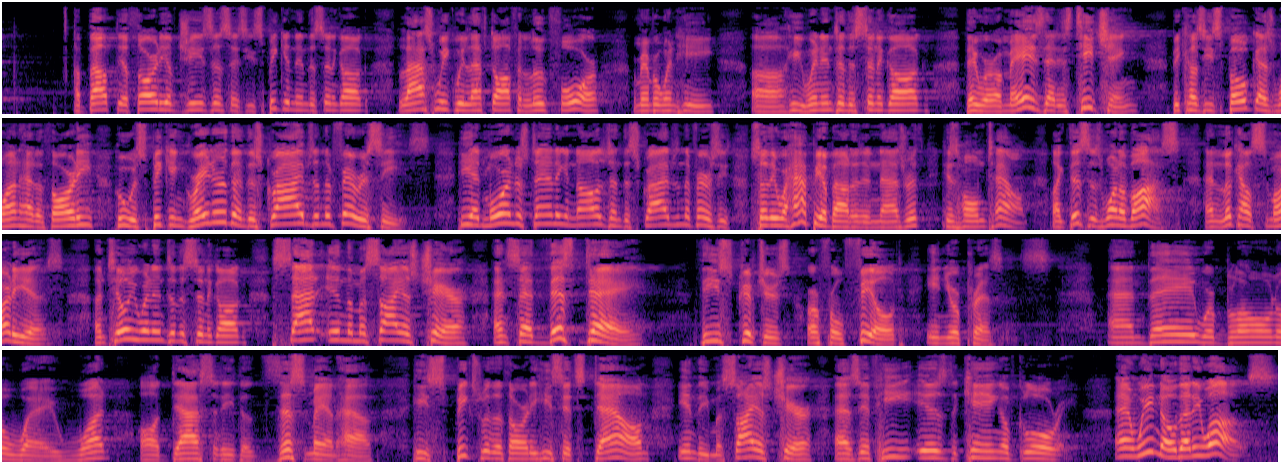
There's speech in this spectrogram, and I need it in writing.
about the authority of Jesus as he's speaking in the synagogue, last week we left off in Luke 4. Remember when he, uh, he went into the synagogue? They were amazed at his teaching because he spoke as one had authority who was speaking greater than the scribes and the Pharisees. He had more understanding and knowledge than the scribes and the Pharisees. So they were happy about it in Nazareth, his hometown. Like, this is one of us. And look how smart he is. Until he went into the synagogue, sat in the Messiah's chair, and said, This day, these scriptures are fulfilled in your presence. And they were blown away. What audacity does this man have? He speaks with authority. He sits down in the Messiah's chair as if he is the King of glory. And we know that he was.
